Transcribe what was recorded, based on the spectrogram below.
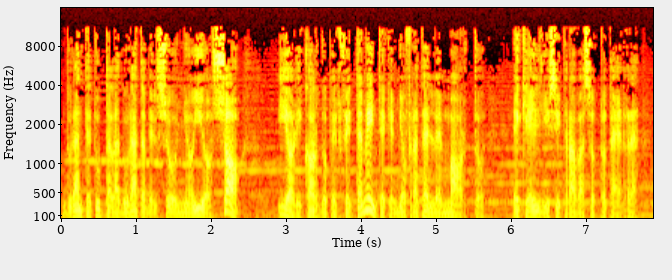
durante tutta la durata del sogno, io so, io ricordo perfettamente che mio fratello è morto e che egli si trova sottoterra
